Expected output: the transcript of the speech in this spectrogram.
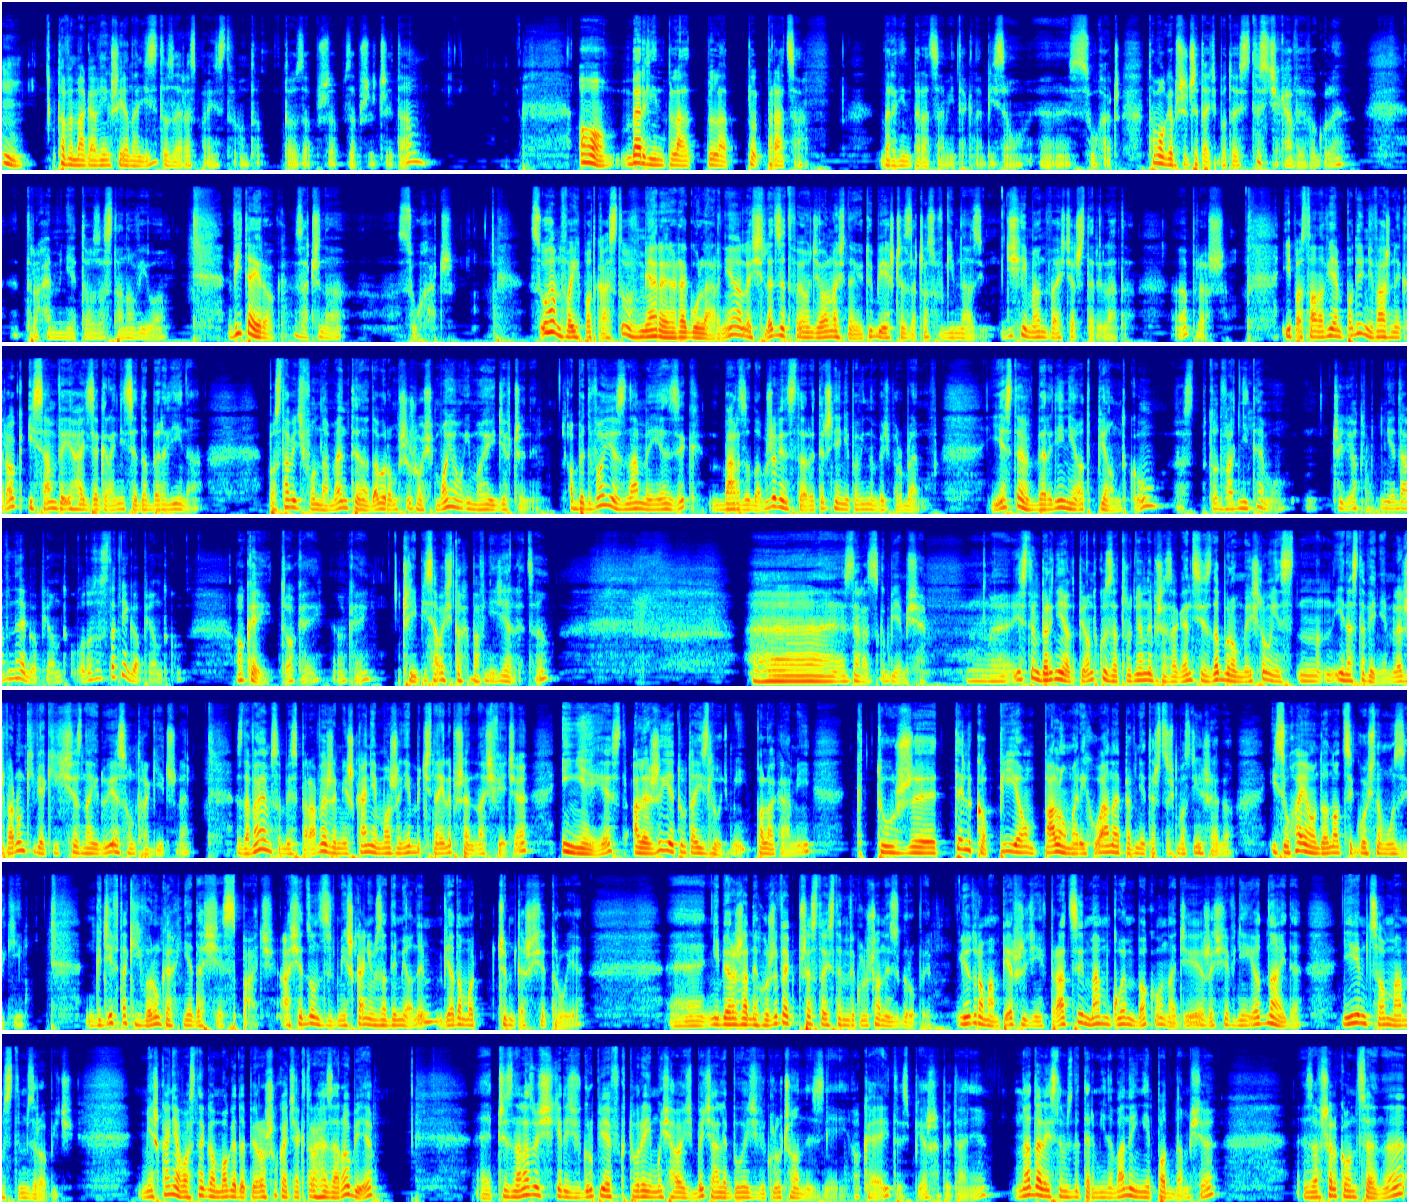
mm, to wymaga większej analizy, to zaraz Państwu to, to zaprze, zaprzeczytam. O, Berlin pla, pla, pla, praca. Berlin Praca mi tak napisał e, słuchacz. To mogę przeczytać, bo to jest, to jest ciekawe w ogóle. Trochę mnie to zastanowiło. Witaj rok, zaczyna słuchacz. Słucham Twoich podcastów w miarę regularnie, ale śledzę Twoją działalność na YouTube jeszcze za czasów gimnazjum. Dzisiaj mam 24 lata. No proszę. I postanowiłem podjąć ważny krok i sam wyjechać za granicę do Berlina. Postawić fundamenty na dobrą przyszłość moją i mojej dziewczyny. Obydwoje znamy język bardzo dobrze, więc teoretycznie nie powinno być problemów. Jestem w Berlinie od piątku, to dwa dni temu, czyli od niedawnego piątku, od ostatniego piątku. Okej, okay, okej, okay, okej. Okay. Czyli pisałeś to chyba w niedzielę, co? Eee, zaraz zgubiłem się. Eee, jestem w Berlinie od piątku, zatrudniony przez agencję z dobrą myślą i nastawieniem, lecz warunki, w jakich się znajduję, są tragiczne. Zdawałem sobie sprawę, że mieszkanie może nie być najlepsze na świecie i nie jest, ale żyję tutaj z ludźmi, Polakami, którzy tylko piją, palą marihuanę, pewnie też coś mocniejszego, i słuchają do nocy głośno muzyki. Gdzie w takich warunkach nie da się spać, a siedząc w mieszkaniu zadymionym, wiadomo czym też się truje. E, nie biorę żadnych używek, przez to jestem wykluczony z grupy. Jutro mam pierwszy dzień w pracy, mam głęboką nadzieję, że się w niej odnajdę. Nie wiem, co mam z tym zrobić. Mieszkania własnego mogę dopiero szukać, jak trochę zarobię. E, czy znalazłeś się kiedyś w grupie, w której musiałeś być, ale byłeś wykluczony z niej? Okej, okay, to jest pierwsze pytanie. Nadal jestem zdeterminowany i nie poddam się za wszelką cenę,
